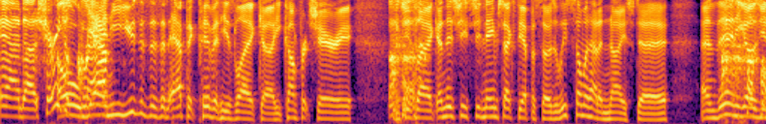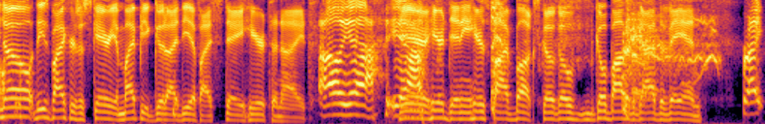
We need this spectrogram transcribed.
and uh Sherry just oh grabbed yeah, and he uses as an epic pivot. He's like, uh, he comforts Sherry, and she's like, and then she she name checks the episodes. At least someone had a nice day. And then he goes, you know, these bikers are scary. It might be a good idea if I stay here tonight. oh yeah yeah Here, here, Denny. Here's five bucks. Go, go, go. Bother the guy at the van. right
